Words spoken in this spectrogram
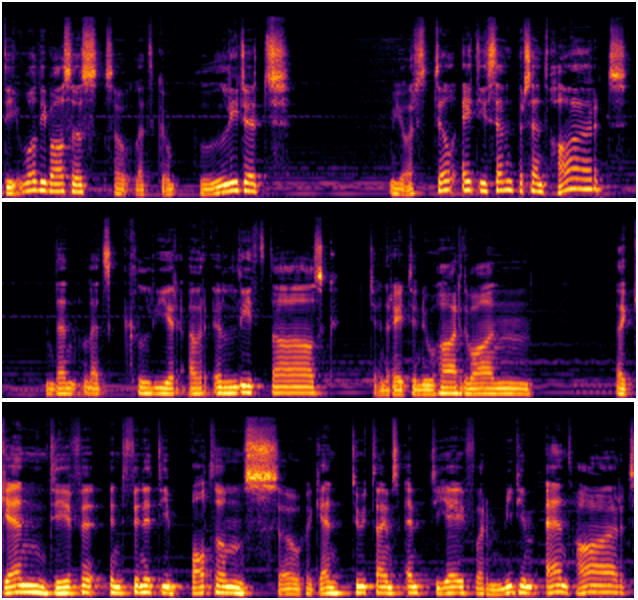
the wildy bosses. So let's complete it. We are still 87% hard. And then let's clear our elite task. Generate a new hard one. Again, the infinity bottoms. So again, two times MTA for medium and hard.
